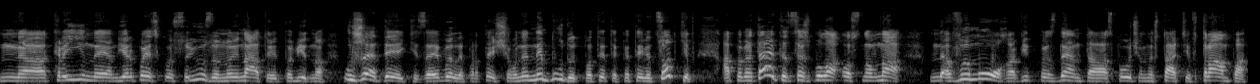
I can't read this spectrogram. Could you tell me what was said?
е, країни Європейського союзу, ну і НАТО відповідно, уже деякі заявили про те, що вони не будуть платити 5%. А пам'ятаєте, це ж була основна вимога від президента Сполучених Штатів Трампа,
